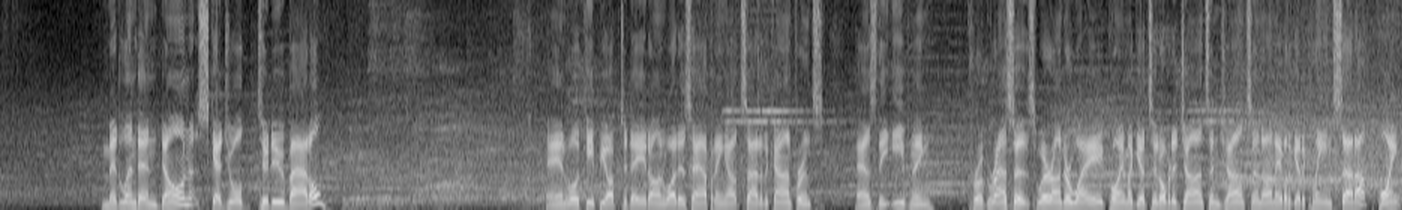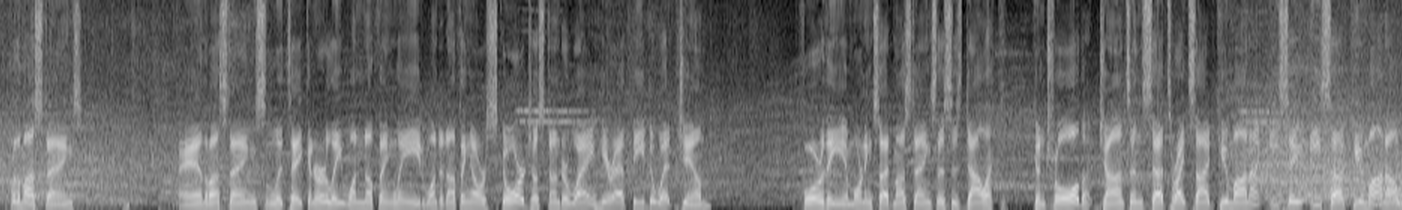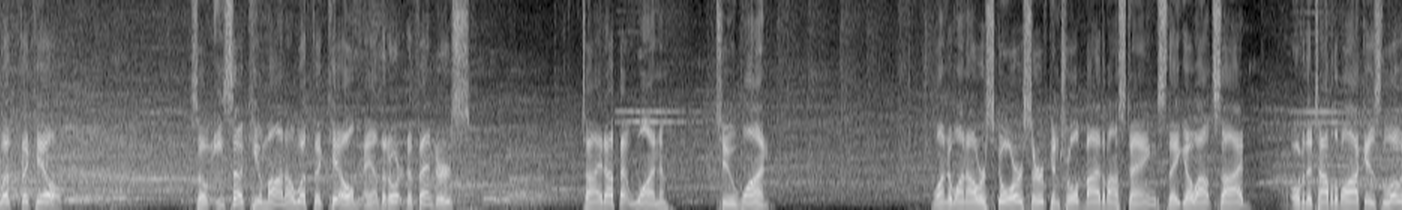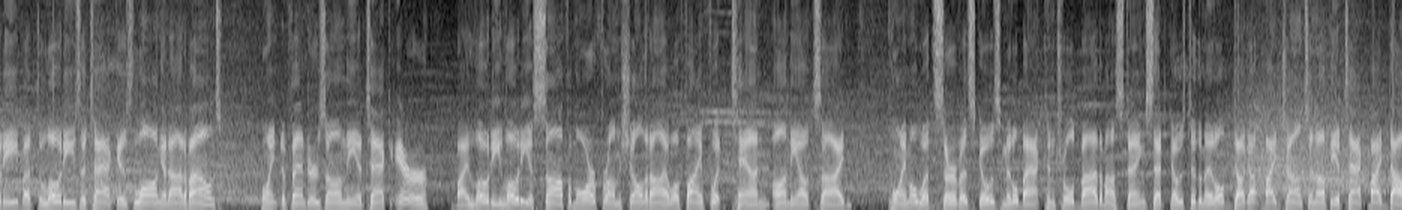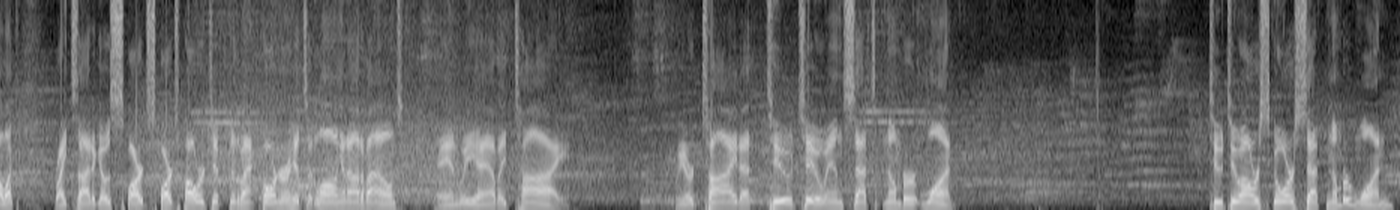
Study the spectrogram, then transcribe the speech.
Midland and Doane scheduled to do battle. And we'll keep you up to date on what is happening outside of the conference as the evening progresses. We're underway. Kooima gets it over to Johnson. Johnson unable to get a clean setup. Point for the Mustangs. And the Mustangs take an early 1 0 lead. 1 to nothing our score just underway here at the DeWitt Gym. For the Morningside Mustangs, this is Dalek controlled. Johnson sets right side Cumana. Isa, Cumana with the kill. So Isa Cumana with the kill, and the Dordt defenders tied up at 1 to 1. One to one our score. Serve controlled by the Mustangs. They go outside. Over the top of the block is Lodi, but Lodi's attack is long and out of bounds. Point defenders on the attack error by Lodi. Lodi, a sophomore from Sheldon, Iowa, 5 foot 10 on the outside. Kooima with service goes middle back, controlled by the Mustangs. Set goes to the middle, dug up by Johnson off the attack by Dalek. Right side it goes Sparts. Sparts power tip to the back corner, hits it long and out of bounds. And we have a tie. We are tied at 2 2 in set number one. 2 2 our score, set number one.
